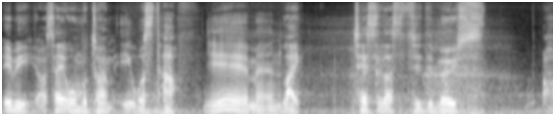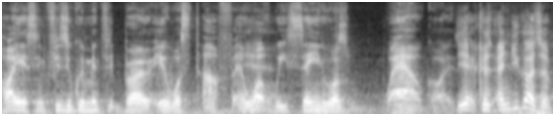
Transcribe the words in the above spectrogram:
Ibby, I'll say it one more time. It was tough. Yeah, man. Like, tested us to the most highest in physical and mental. Bro, it was tough. And Yeah. what we seen was wow, guys. yeah, because and you guys are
